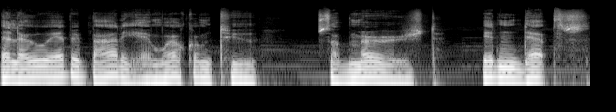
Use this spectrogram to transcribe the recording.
Hello, everybody, and welcome to Submerged Hidden Depths.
